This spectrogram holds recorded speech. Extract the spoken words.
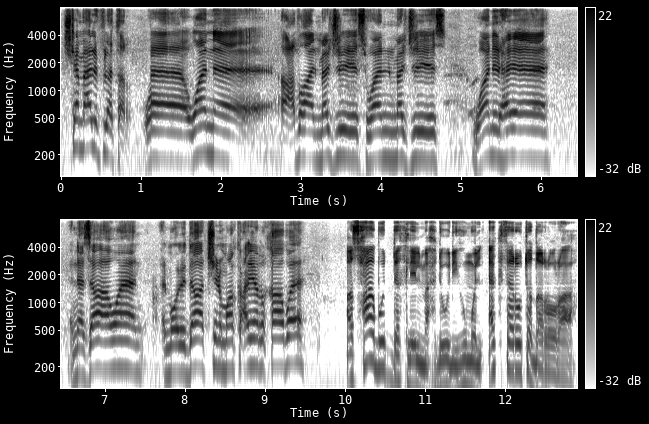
إيش كم ألف لتر؟ وين أعضاء المجلس؟ وين المجلس؟ وين الهيئة؟ النزاهة وين؟ المولدات شنو؟ ماكو عليهم رقابة؟ أصحاب الدخل المحدود هم الأكثر تضررا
